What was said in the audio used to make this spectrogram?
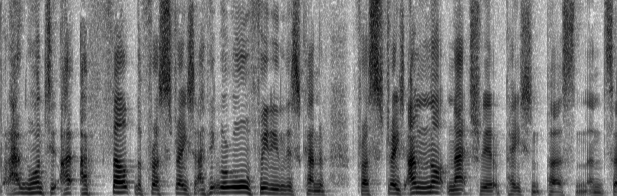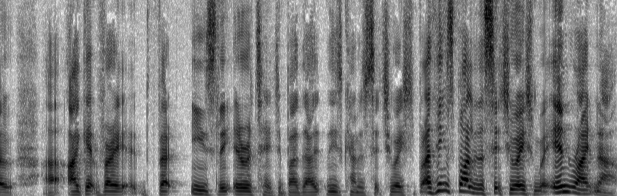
But I wanted, I, I, felt the frustration. I think we're all feeling this kind of frustration. I'm not naturally a patient person, and so uh, I get very, very easily irritated by that, these kind of situations. But I think it's partly the situation we're in right now,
